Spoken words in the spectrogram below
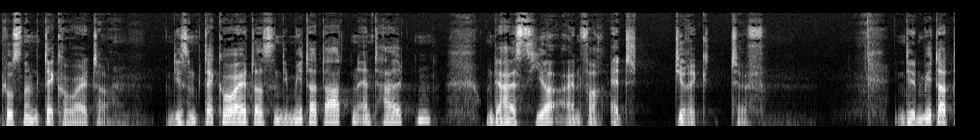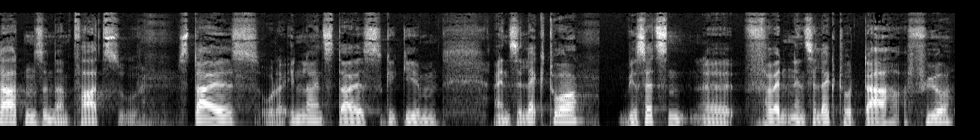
plus einem Decorator. In diesem Decorator sind die Metadaten enthalten und der heißt hier einfach add directive. In den Metadaten sind dann Pfad zu Styles oder Inline-Styles gegeben, ein Selektor. Wir setzen, äh, verwenden den Selektor dafür,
